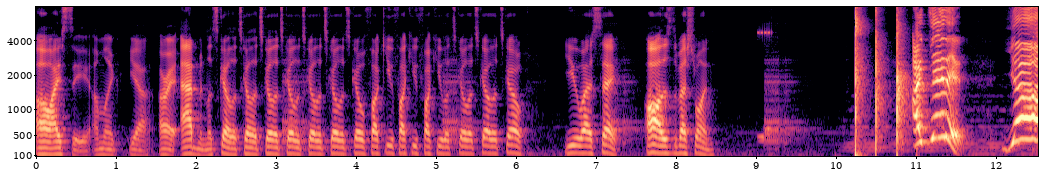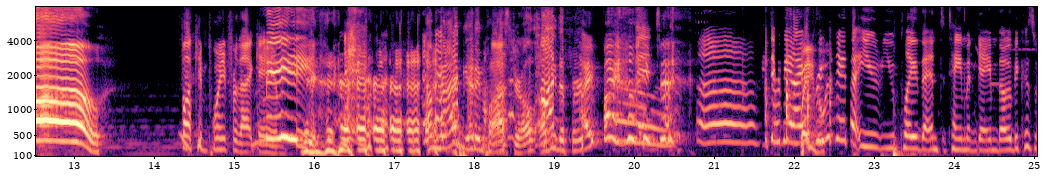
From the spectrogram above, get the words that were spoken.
Oh, I see. I'm like, yeah. All right, admin, let's go, let's go, let's go, let's go, let's go, let's go, let's go. Fuck you, fuck you, fuck you. Let's go, let's go, let's go. USA. Oh, this is the best one. I did it! Yo! Fucking point for that game. Me! I'm not a good imposter. I'll, I'll be the first. I finally did it. Uh, Damien, I Wait, who- appreciate that you you played the entertainment game though, because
